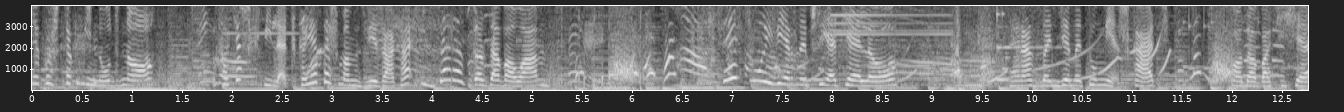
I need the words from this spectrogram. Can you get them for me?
Jakoś tak mi nudno. Chociaż chwileczkę, ja też mam zwierzaka i zaraz go zawołam. Cześć, mój wierny przyjacielu. Teraz będziemy tu mieszkać. Podoba ci się?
